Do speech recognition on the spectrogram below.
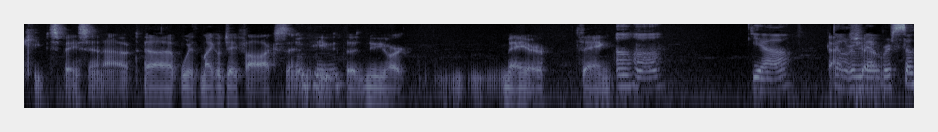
keep spacing out uh, with Michael J. Fox and Mm-hmm. the New York mayor thing. Uh huh. Yeah. That don't show. remember. So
